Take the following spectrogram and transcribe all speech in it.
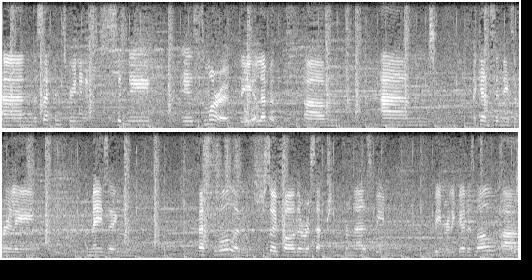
and the second screening at Sydney is tomorrow, the Oh, wow. 11th. Um, and again, Sydney's a really amazing festival, and so far the reception from there has been been really good as well. Um,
